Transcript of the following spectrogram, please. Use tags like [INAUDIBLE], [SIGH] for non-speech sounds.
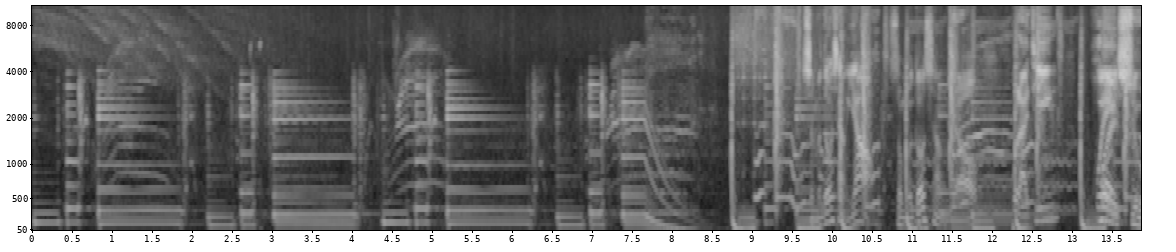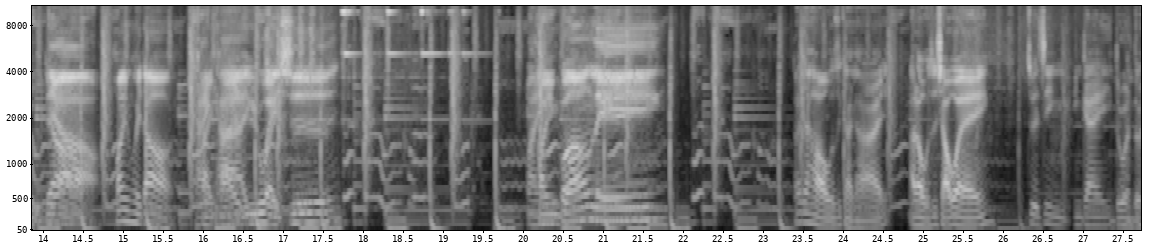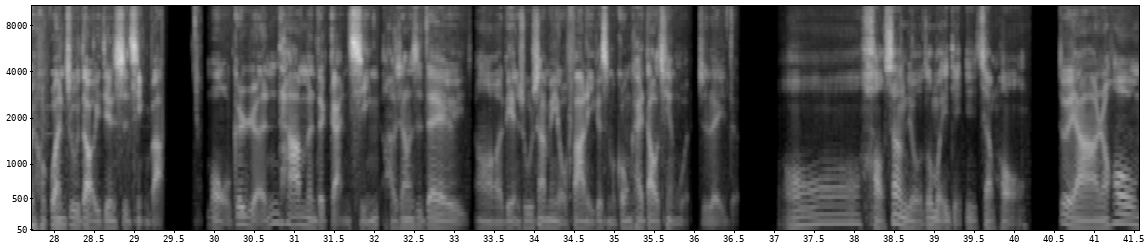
什么都想要，什么都想聊，不来听会数掉。欢迎回到凯凯鱼尾师，欢迎光临。大家好，我是凯凯。Hello，我是小伟。最近应该很多人都有关注到一件事情吧？某个人他们的感情好像是在呃脸书上面有发了一个什么公开道歉文之类的。哦，好像有这么一点印象哦。对啊，然后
